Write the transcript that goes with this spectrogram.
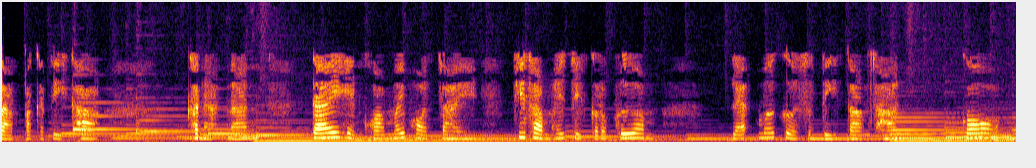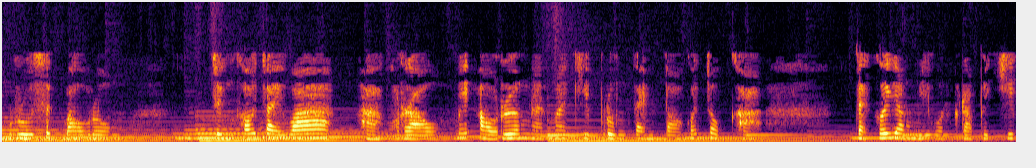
ตามปกติค่ะ ขณะนั้น ได้เห็นความไม่พอใจที่ทำให้จิตกระเพื่อม และเมื่อเกิดสติตามทัน ก็รู้สึกเบาลง จึงเข้าใจว่าหากเราไม่เอาเรื่องนั้นมาคิดปรุงแต่งต่อก็จบค่ะ แต่ก็ยังมีวนกลับไปคิด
